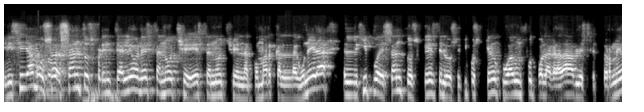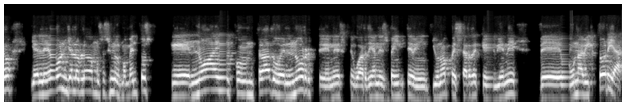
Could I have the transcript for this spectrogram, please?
Iniciamos a Santos frente a León esta noche, esta noche en la comarca lagunera. El equipo de Santos, que es de los equipos que han jugado un fútbol agradable este torneo, y el León, ya lo hablábamos hace unos momentos, que no ha encontrado el norte en este Guardianes 2021, a pesar de que viene de una victoria.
